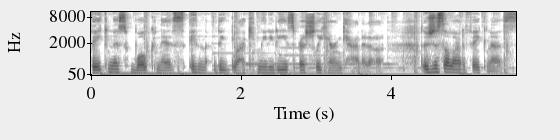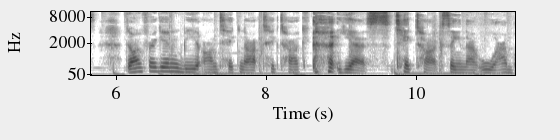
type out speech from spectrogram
Fakeness, Wokeness in the Black community, especially here in Canada. There's just a lot of fakeness. Don't to be on TikTok. TikTok, yes, TikTok, saying that, "Ooh, I'm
